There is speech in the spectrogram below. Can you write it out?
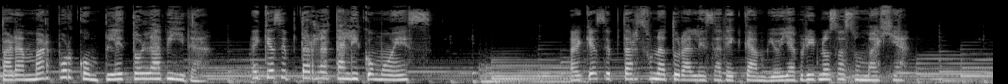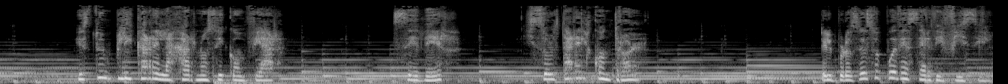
Para amar por completo la vida, hay que aceptarla tal y como es. Hay que aceptar su naturaleza de cambio y abrirnos a su magia. Esto implica relajarnos y confiar, ceder y soltar el control. El proceso puede ser difícil,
